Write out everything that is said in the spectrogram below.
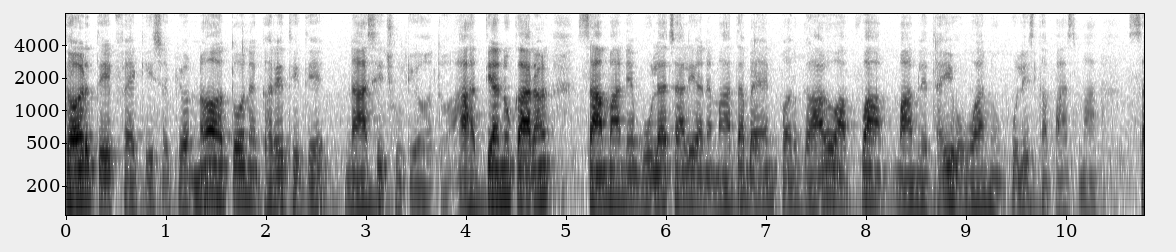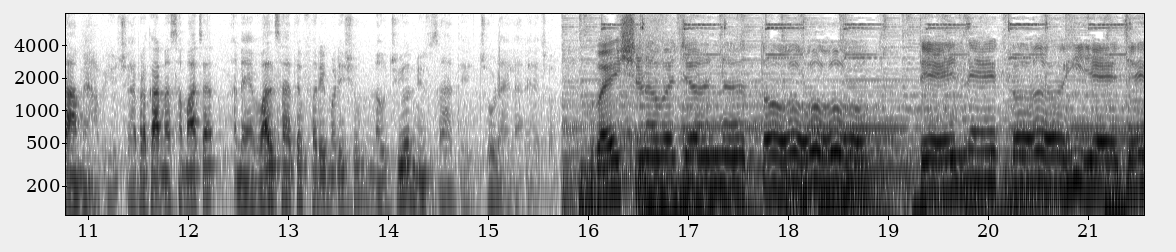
ધડ તે ફેંકી શક્યો ન હતો અને ઘરેથી તે નાસી છૂટ્યો હતો. આ હત્યાનું કારણ સામાન્ય બોલાચાલી અને માતા બહેન પર ગાળો આપવા મામલે થઈ હોવાનું પોલીસ તપાસમાં સામે આવ્યું છે. આ પ્રકારના સમાચાર અને અહેવાલ સાથે ફરી મળીશું. નવજીઓ ન્યૂઝ સાથે જોડાયેલા રહેજો. વૈષ્ણવજન તો તેને કહીએ જે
